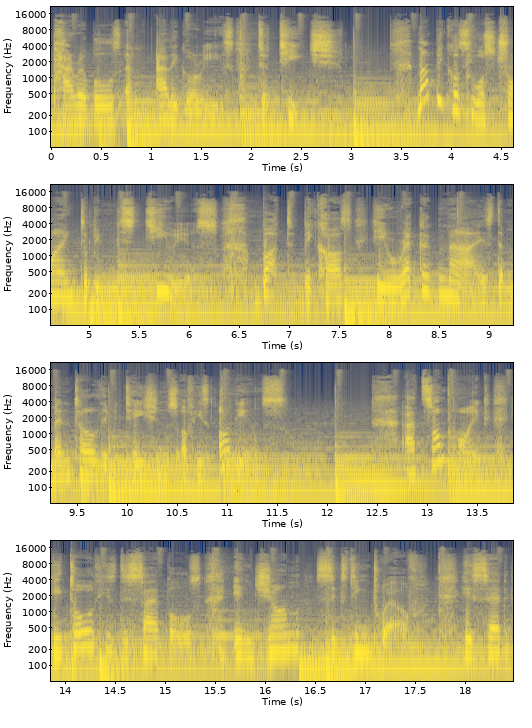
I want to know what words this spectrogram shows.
parables and allegories to teach. Not because he was trying to be mysterious, but because he recognized the mental limitations of his audience. At some point, he told his disciples in John 16:12, he said,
